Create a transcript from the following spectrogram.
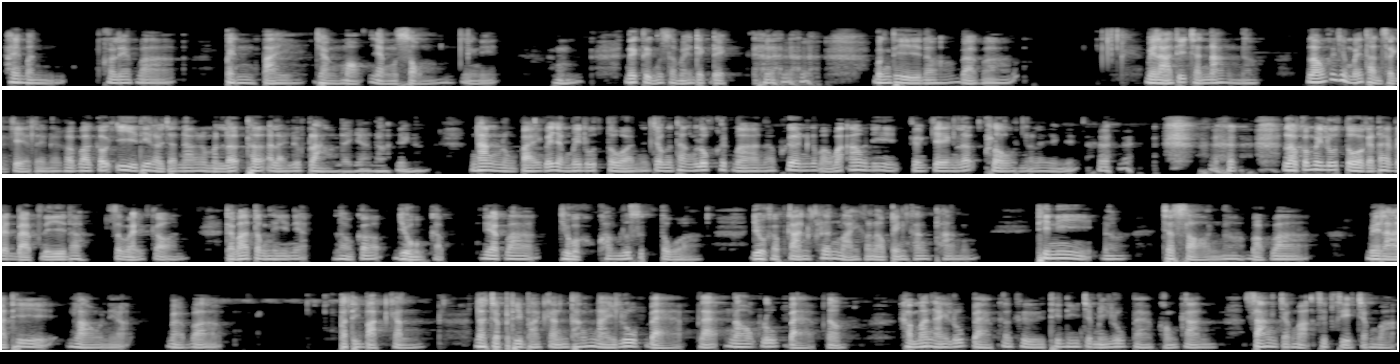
ให้มันเขาเรียกว่าเป็นไปอย่างเหมาะอย่างสมอย่างนี้ นึกถึงสมัยเด็กๆ บางทีเนาะแบบว่า เวลาที่จะนั่งเนาะเราก็ยังไม่ทันสังเกตเลยนะครับ ว่าเก้าอี้ที่เราจะนั่งมันเลอะเทอะอะไรหรือเปล่าอะไรเงี้ยเนาะอย่างนั้น นั่งลงไปก็ยังไม่รู้ตัวนะจนกระทั่งลุกขึ้นมานะเพื่อนก็บอกว่าอ้าวนี่กางเกงเลอะโคลนอะไรอย่างเงี้ยเราก็ไม่รู้ตัวกันได้เป็นแบบนี้นะสมัยก่อน แต่ว่าตรงนี้เนี่ยเราก็อยู่กับเรียกว่าอยู่กับความรู้สึกตัว อยู่กับการเคลื่อนไหวของเราเป็นครั้งครั้งที่นี่เนาะจะสอนเนาะบอกว่าเวลาที่เราเนี่ยแบบว่าปฏิบัติกัน เราจะปฏิบัติกันทั้งในรูปแบบและนอกรูปแบบเนาะคำว่าในรูปแบบก็คือที่นี่จะมีรูปแบบของการสร้างจังหวะ 14 จังหวะ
